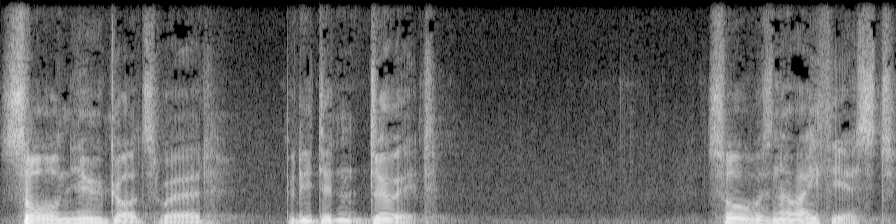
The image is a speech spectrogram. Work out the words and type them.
Saul knew God's word, but he didn't do it. Saul was no atheist.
